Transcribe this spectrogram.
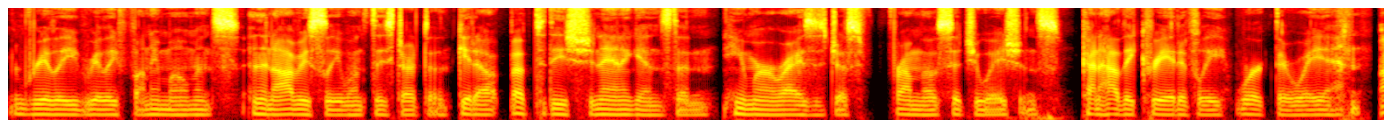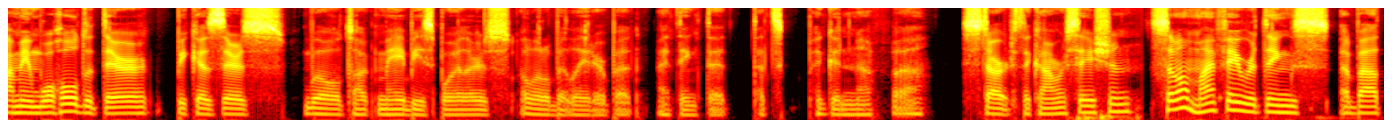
really, really funny moments. And then obviously, once they start to get up up to these shenanigans, then humor arises just from those situations. Kind of how they creatively work their way in. I mean, we'll hold it there because there's we'll talk maybe spoilers a little bit later, but I think that that's a good enough uh, start the conversation. Some of my favorite things about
